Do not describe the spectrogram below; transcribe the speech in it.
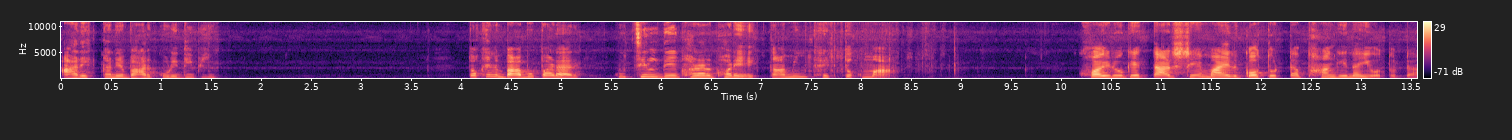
আরেক কানে বার করে দিবি। তখন বাবুপাড়ার কুচিল দে ঘরার ঘরে কামিন খাইতক মা। ক্ষয়রোগের তার সে মায়ের গতরটা ভাঙে নাই অতটা।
